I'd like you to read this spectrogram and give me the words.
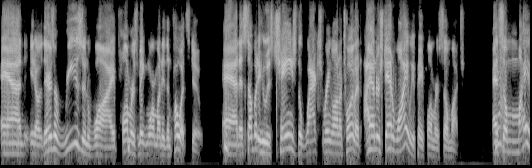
And you know, there's a reason why plumbers make more money than poets do. And as somebody who has changed the wax ring on a toilet, I understand why we pay plumbers so much. And yeah. so my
